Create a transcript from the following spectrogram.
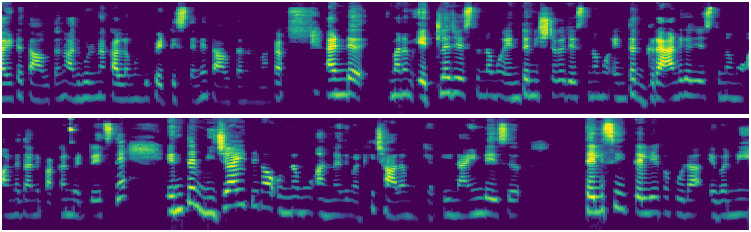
బయట తాగుతాను. అది కూడా నా కళ్ళ ముందు పెట్టిస్తేనే తాగుతాను అనమాట అండ్ మనం ఎట్లా చేస్తున్నాము? ఎంత నిష్టగా చేస్తున్నామో? ఎంత గ్రాండ్గా గా చేస్తున్నామో? అన్న దాన్ని పక్కన పెట్టేస్తే ఎంత నిజాయితీగా ఉన్నాము? అన్నది మటుకి చాలా ముఖ్యం. ఈ నైన్ డేస్ తెలిసి తెలియక కూడా ఎవరిని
